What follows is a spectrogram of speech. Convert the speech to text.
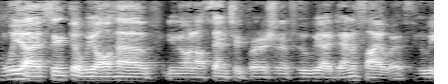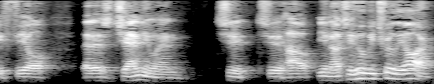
Well, yeah, I think that we all have, you know, an authentic version of who we identify with, who we feel that is genuine to to how, you know, to who we truly are.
